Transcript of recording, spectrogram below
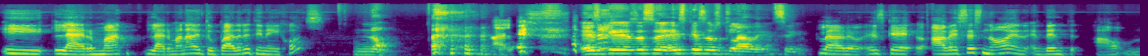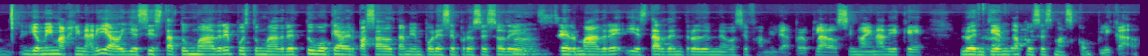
¿Y la, hermana la hermana de tu padre tiene hijos? No. es, que eso es, que eso es clave, sí. Claro, es que a veces, ¿no? yo me imaginaría, oye, si está tu madre, pues tu madre tuvo que haber pasado también por ese proceso de mm. ser madre y estar dentro de un negocio familiar. Pero claro, si no hay nadie que lo entienda, pues es más complicado.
